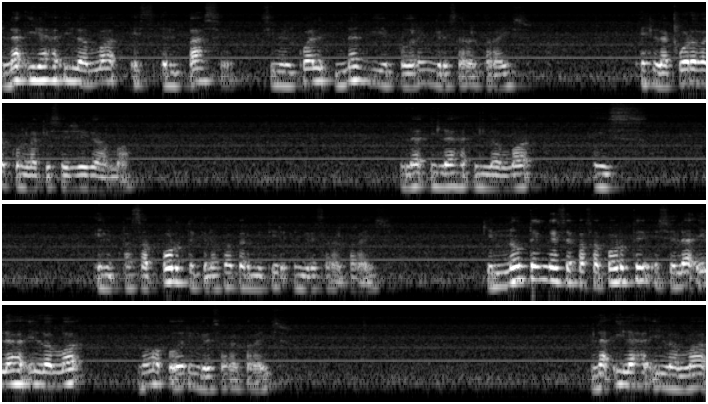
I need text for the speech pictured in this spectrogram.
La ilaha illallah es el pase sin el cual nadie podrá ingresar al paraíso. Es la cuerda con la que se llega a Allah. La ilaha illallah es el pasaporte que nos va a permitir ingresar al paraíso. Quien no tenga ese pasaporte, ese la ilaha illallah, no va a poder ingresar al paraíso. La ilaha illallah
